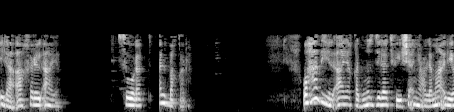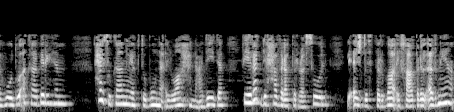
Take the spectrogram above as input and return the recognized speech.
إلى آخر الآية. سورة البقرة. وهذه الآية قد نزلت في شأن علماء اليهود وأكابرهم حيث كانوا يكتبون ألواحا عديدة في رد حضرة الرسول لأجل استرضاء خاطر الأغنياء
